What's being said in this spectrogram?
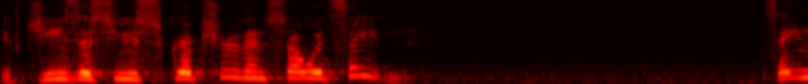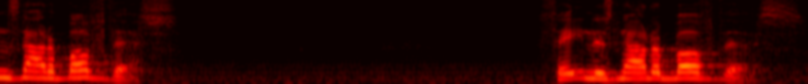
If Jesus used Scripture, then so would Satan. Satan's not above this. Satan is not above this.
